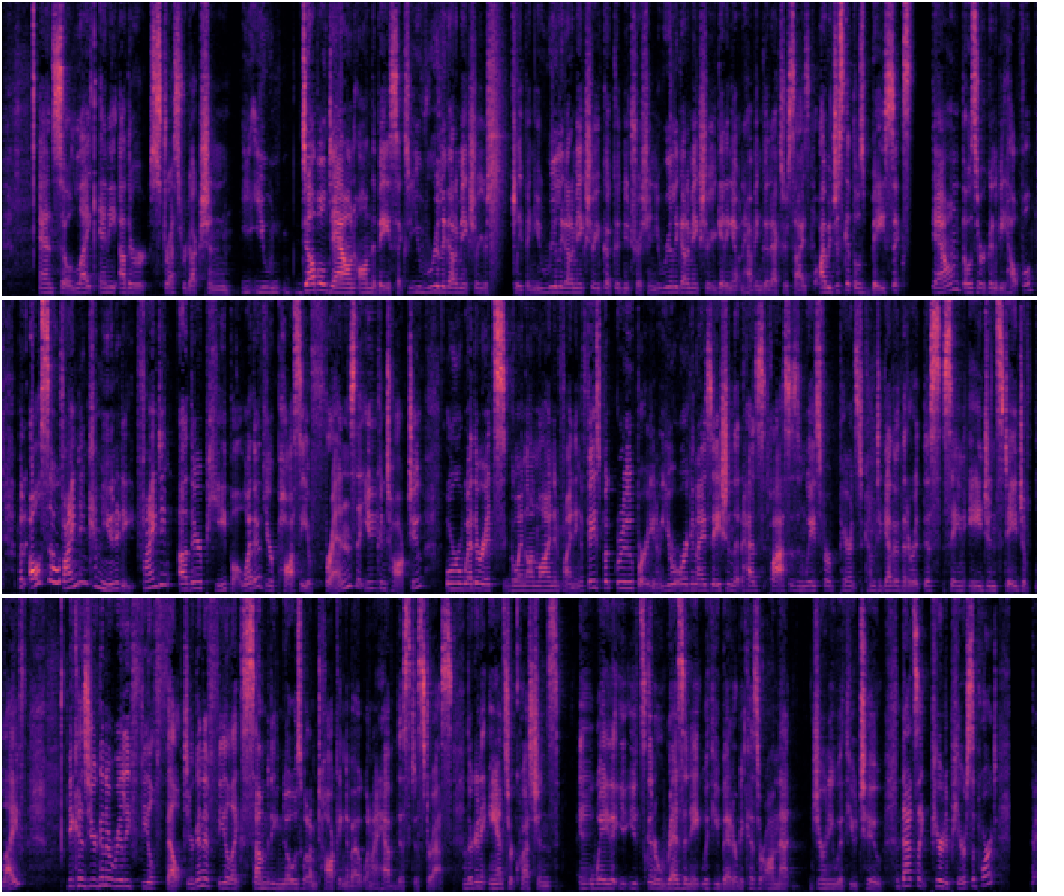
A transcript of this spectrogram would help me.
And so, like any other stress reduction, you double down on the basics. You really got to make sure you're sleeping. You really got to make sure you've got good nutrition. You really got to make sure you're getting out and having good exercise. I would just get those basics down. Those are going to be helpful. But also finding community, finding other people, whether your posse of friends that you can talk to, or whether it's going online and finding a Facebook group or, you know, your organization that has classes and ways for parents to come together that are at this same age and stage of life because you're going to really feel felt. You're going to feel like somebody knows what I'm talking about when I have this distress. They're going to answer questions in a way that you, it's going to resonate with you better because they're on that journey with you too. That's like peer to peer support.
